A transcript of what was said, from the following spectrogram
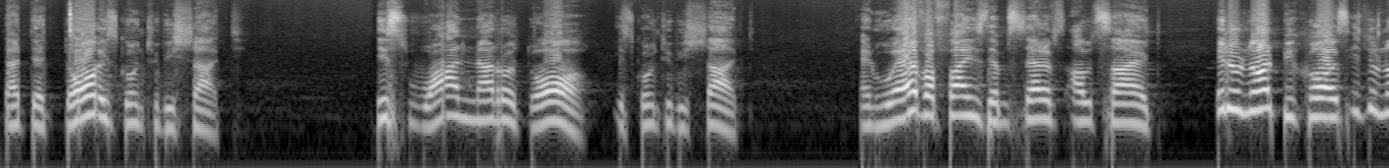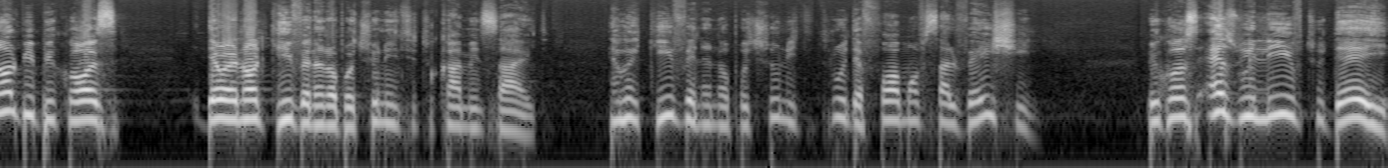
that the door is going to be shut. This one narrow door is going to be shut. And whoever finds themselves outside, it will not because it will not be because they were not given an opportunity to come inside. They were given an opportunity through the form of salvation. Because as we live today,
